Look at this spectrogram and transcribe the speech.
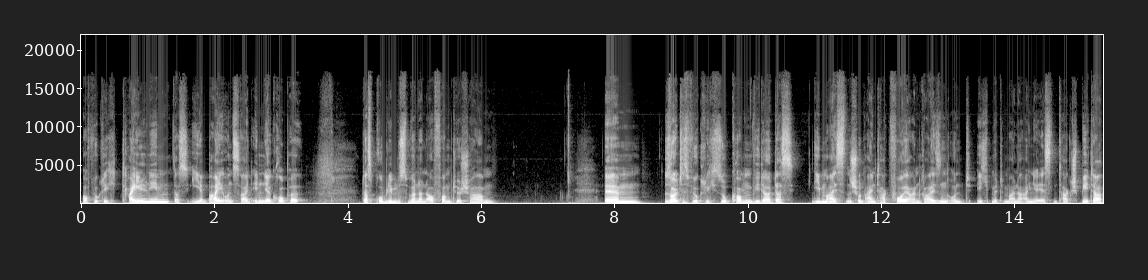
auch wirklich teilnehmen, dass ihr bei uns seid in der Gruppe. Das Problem müssen wir dann auch vom Tisch haben. Ähm, sollte es wirklich so kommen wieder, dass die meisten schon einen Tag vorher anreisen und ich mit meiner Anja ersten Tag später,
